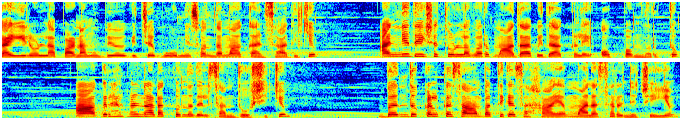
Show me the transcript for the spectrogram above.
കയ്യിലുള്ള പണം ഉപയോഗിച്ച് ഭൂമി സ്വന്തമാക്കാൻ സാധിക്കും. അന്യദേശത്തുള്ളവർ മാതാപിതാക്കളെ ഒപ്പം നിർത്തും ആഗ്രഹങ്ങൾ നടക്കുന്നതിൽ സന്തോഷിക്കും ബന്ധുക്കൾക്ക് സാമ്പത്തിക സഹായം മനസ്സറിഞ്ഞു ചെയ്യും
